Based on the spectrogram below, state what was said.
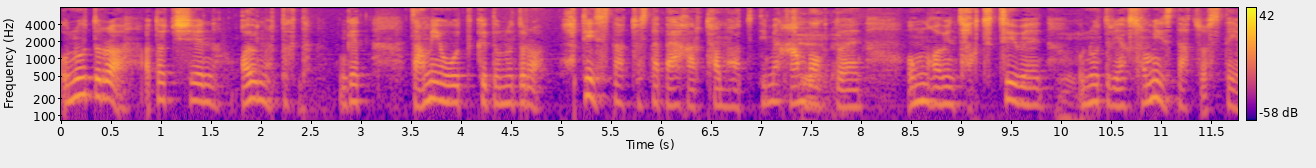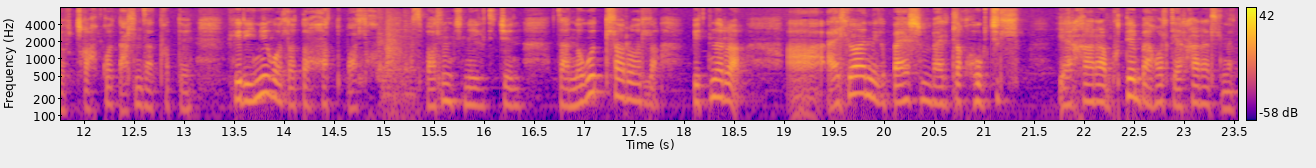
өнөөдөр одоо жишээ нь говь нутагт ингээд замын үүд гэд өнөөдөр хотын статустай байхаар том хот тийм ээ хамбогд байна өмнө говийн цогтцээ байна. Өнөөдөр яг сумын статустай явж байгаа хгүй 70 задгад байна. Тэгэхээр энийг бол одоо хот болох бас боломж нэгдэж байна. За нөгөө талаар бол бид нар альва нэг байшин барилга хөгжил ярахаараа бүтээн байгуулалт ярахаараа л нэг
